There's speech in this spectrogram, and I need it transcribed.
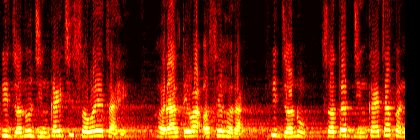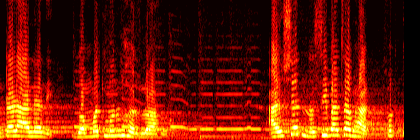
की जणू जिंकायची सवयच आहे. हराल तेव्हा असे हरा की जणू सतत जिंकायचा कंटाळा आल्याने गंमत म्हणून हरलो आहोत आयुष्यात नशिबाचा भाग फक्त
